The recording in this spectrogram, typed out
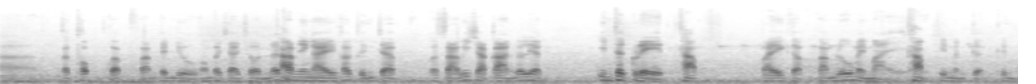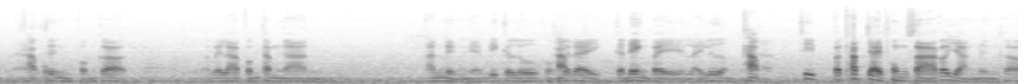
อ่ากระทบกับความเป็นอยู่ของประชาชน และครับ ทำยังไงเขาถึงจะภาษาวิชาการก็เรียกอินเทอร์เกรดครับ ไปกับความรู้ใหม่ครับที่มันเกิดขึ้นนะครับผม ซึ่งผมก็เวลาผมทำงาน อันหนึ่งเนี่ยบิ๊กก็รู้ผมครับก็ได้กระเด้งไปหลายเรื่องครับ นะที่ประทับใจพงษาก็อย่างหนึ่งเขา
